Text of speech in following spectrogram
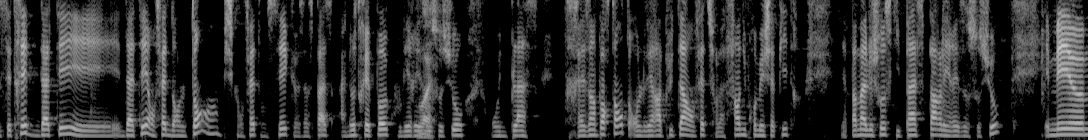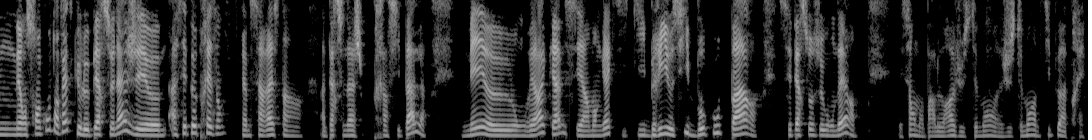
c'est très daté, et, daté en fait dans le temps, hein, puisqu'en fait on sait que ça se passe à notre époque où les réseaux sociaux ont une place très importante. On le verra plus tard en fait sur la fin du premier chapitre. Il y a pas mal de choses qui passent par les réseaux sociaux. mais, euh, mais on se rend compte en fait que le personnage est euh, assez peu présent. Comme ça reste un, personnage principal, mais euh, on verra quand même c'est un manga qui, qui, brille aussi beaucoup par ses persos secondaires. Et ça, on en parlera justement, euh, justement un petit peu après.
